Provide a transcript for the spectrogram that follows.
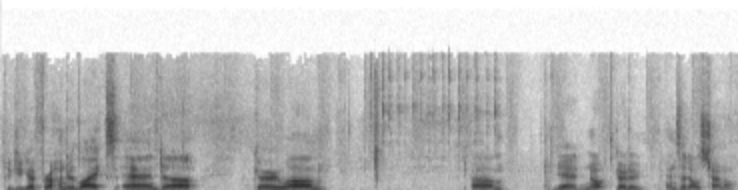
If we could go for 100 likes and uh, go, um, um, yeah, not go to NZL's channel.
